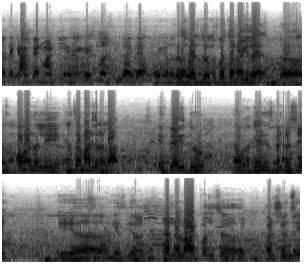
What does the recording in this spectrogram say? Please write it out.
ಜೊತೆ ಕ್ಯಾಂಪೇನ್ ಮಾಡ್ತಿದ್ರೆ ಹೇಗೆ ರೆಸ್ಪಾನ್ಸ್ ಸಿಗ್ತಾ ಇದೆ? ಹೇಗೆ ರೆಸ್ಪಾನ್ಸ್ ತುಂಬಾ ಚೆನ್ನಾಗಿದೆ. ಮೋಹನ್ ಅಲ್ಲಿ ಕೆಲಸ ಮಾಡಿದ್ರಲ್ಲ ಎಂ ಪಿ ಆಗಿದ್ರು. ನಾವು ಅಗೇನ್ ಇಸ್ ಕಂಟೆಸ್ಟಿಂಗ್ ಈ done lot for this constituency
